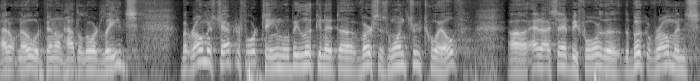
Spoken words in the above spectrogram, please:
I don't know. It will depend on how the Lord leads. But Romans chapter 14, we'll be looking at uh, verses 1 through 12. Uh, as I said before, the, the book of Romans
